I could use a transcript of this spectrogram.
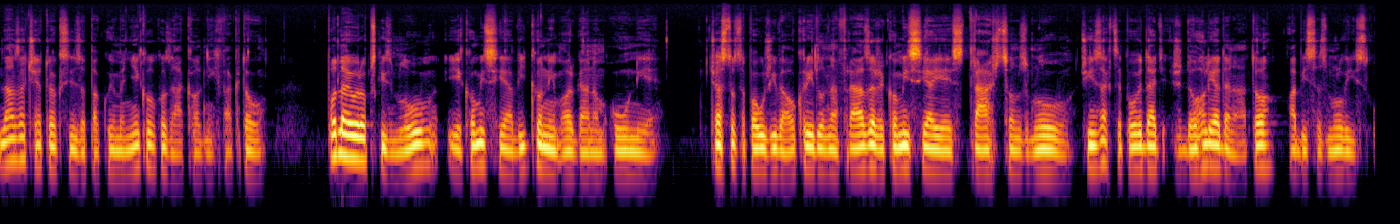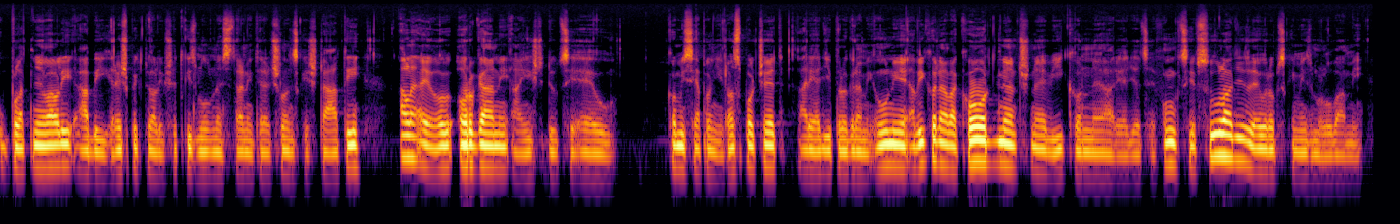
Na začiatok si zopakujeme niekoľko základných faktov. Podľa európskych zmluv je komisia výkonným orgánom únie. Často sa používa okrídlená fráza, že komisia je strážcom zmluv, čím sa chce povedať, že dohliada na to, aby sa zmluvy uplatňovali, aby ich rešpektovali všetky zmluvné strany, teda členské štáty, ale aj orgány a inštitúcie EÚ. Komisia plní rozpočet a riadi programy únie a vykonáva koordinačné, výkonné a riadiace funkcie v súlade s európskymi zmluvami –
